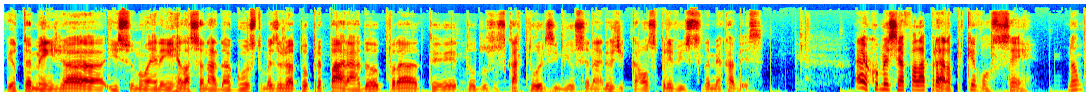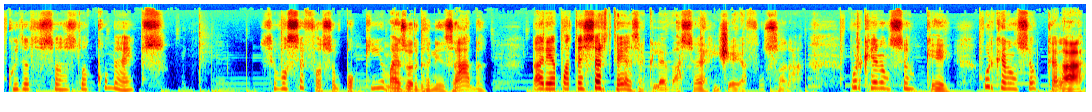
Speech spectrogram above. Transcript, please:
eu também já. Isso não é nem relacionado a agosto, mas eu já tô preparado pra ter todos os 14 mil cenários de caos previstos na minha cabeça. Aí eu comecei a falar pra ela, porque você não cuida dos seus documentos. Se você fosse um pouquinho mais organizado, daria pra ter certeza que levar seu RG ia funcionar. Porque não sei o que, porque não sei o que lá.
